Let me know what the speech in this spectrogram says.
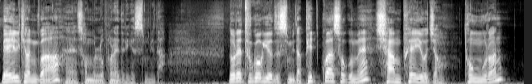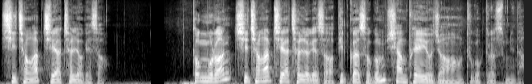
매일 견과 네, 선물로 보내드리겠습니다. 노래 두 곡 이어 듣습니다. 빛과 소금의 샴푸의 요정, 동물원 시청 앞 지하철역에서 동물원 시청 앞 지하철역에서 빛과 소금 샴푸의 요정 두 곡 들었습니다.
